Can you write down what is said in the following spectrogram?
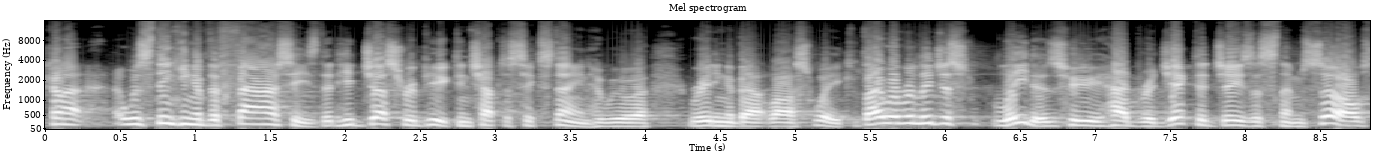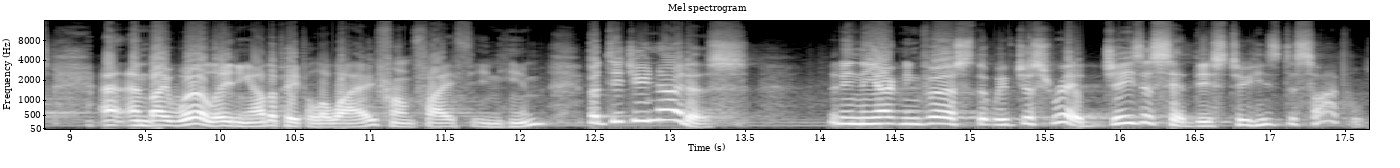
kind of was thinking of the Pharisees that he'd just rebuked in chapter 16, who we were reading about last week. They were religious leaders who had rejected Jesus themselves, and they were leading other people away from faith in him. But did you notice that in the opening verse that we've just read, Jesus said this to his disciples.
